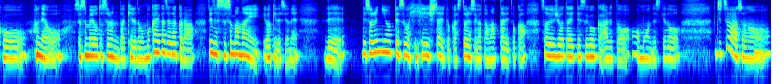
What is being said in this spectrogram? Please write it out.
こう船を進めようとするんだけれども向かい風だから全然進まないわけですよね。ででそれによってすごい疲弊したりとかストレスが溜まったりとかそういう状態ってすごくあると思うんですけど実はその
